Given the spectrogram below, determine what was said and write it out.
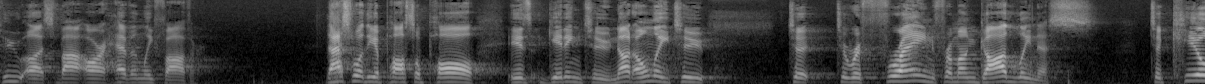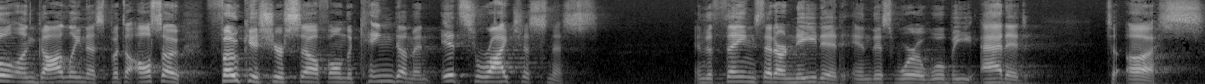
to us by our Heavenly Father. That's what the Apostle Paul is getting to. Not only to, to, to refrain from ungodliness, to kill ungodliness, but to also focus yourself on the kingdom and its righteousness. And the things that are needed in this world will be added to us.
